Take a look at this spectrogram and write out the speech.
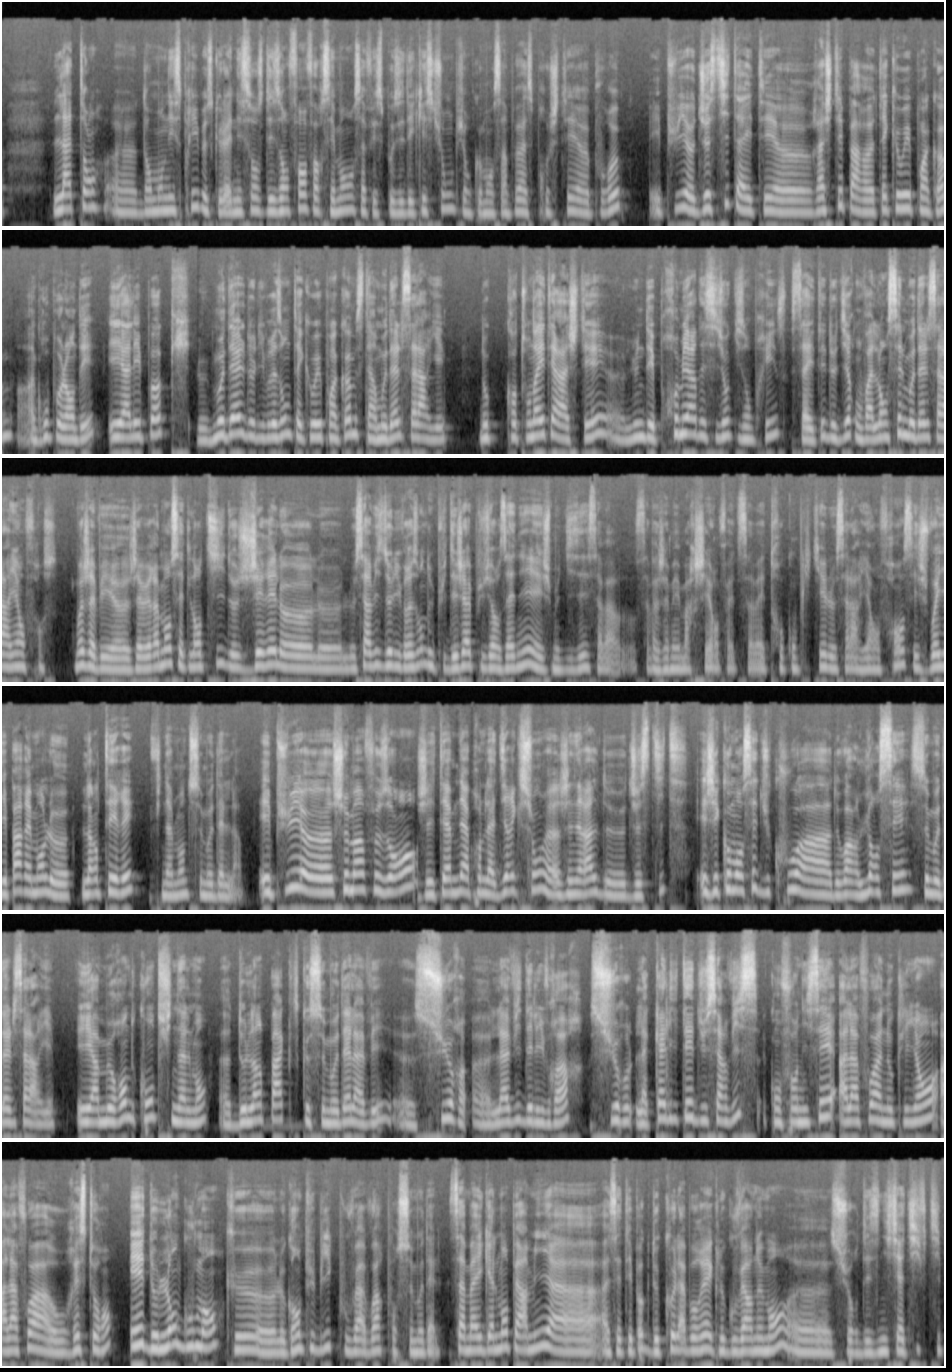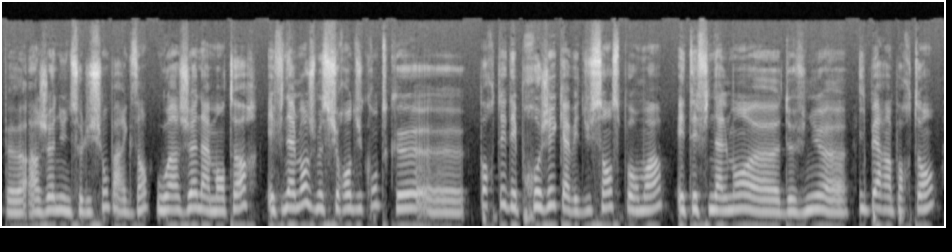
latent euh, dans mon esprit, parce que la naissance des enfants, forcément, ça fait se poser des questions, puis on commence un peu à se projeter euh, pour eux. Et puis Just Eat a été racheté par Takeaway.com, un groupe hollandais. Et à l'époque, le modèle de livraison de Takeaway.com, c'était un modèle salarié. Donc quand on a été racheté, euh, l'une des premières décisions qu'ils ont prises, ça a été de dire on va lancer le modèle salarié en France. Moi j'avais euh, vraiment cette lentille de gérer le, service de livraison depuis déjà plusieurs années et je me disais ça va va jamais marcher en fait, ça va être trop compliqué le salariat en France et je voyais pas vraiment l'intérêt finalement de ce modèle-là. Et puis euh, chemin faisant, j'ai été amenée à prendre la direction générale de Just Eat et j'ai commencé du coup à devoir lancer ce modèle salarié et à me rendre compte finalement euh, de l'impact que ce modèle avait euh, sur euh, la vie des livreurs, sur la qualité du service qu'on fournissait à la fois à nos clients, à la fois aux restaurants, et de l'engouement que le grand public pouvait avoir pour ce modèle. Ça m'a également permis à, cette époque de collaborer avec le gouvernement sur des initiatives type Un jeune, une solution par exemple, ou Un jeune, un mentor. Et finalement, je me suis rendu compte que porter des projets qui avaient du sens pour moi était finalement devenu hyper important.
